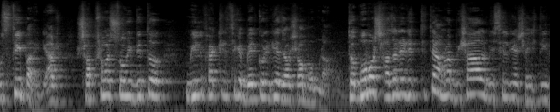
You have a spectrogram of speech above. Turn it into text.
বুঝতেই পারিনি। আর সবসময় শ্রমিকদের তো মিল ফ্যাক্টরি থেকে বের করে নিয়ে যাওয়া সম্ভব না। তো মোহাম্মদ শাহজাহানের নেতৃত্বে আমরা বিশাল মিছিল নিয়ে সেই দিন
